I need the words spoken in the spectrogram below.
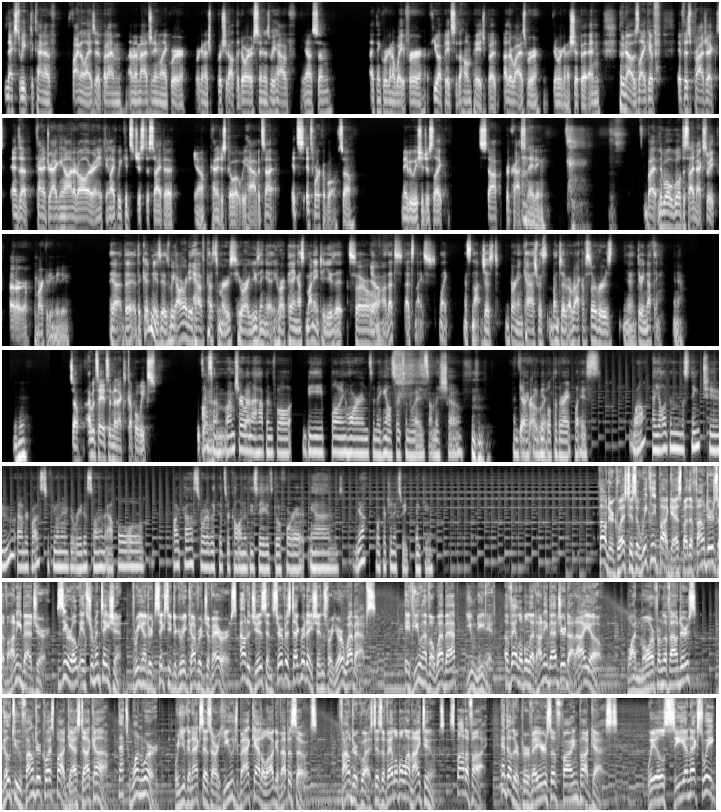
next week to kind of finalize it. But I'm I'm imagining like we're we're going to push it out the door as soon as we have you know some. I think we're going to wait for a few updates to the homepage, but otherwise we're we're going to ship it. And who knows? Like if if this project ends up kind of dragging on at all or anything, like we could just decide to you know, kind of just go what we have. It's not, it's, it's workable. So maybe we should just like stop procrastinating. but we'll, we'll decide next week at our marketing meeting. Yeah, the, the good news is we already have customers who are using it, who are paying us money to use it. So yeah. uh, that's that's nice. Like it's not just burning cash with a bunch of a rack of servers, you know, doing nothing. You know. Mm-hmm. So I would say it's in the next couple weeks. Awesome. Well, I'm sure yeah. when that happens, we'll be blowing horns and making all sorts of noise on this show. and Yeah, directing probably. people to the right place. Well, uh, y'all have been listening to Founder Quest. If you want to go rate us on Apple Podcasts or whatever the kids are calling it these days, go for it. And yeah, we'll catch you next week. Thank you. Founder Quest is a weekly podcast by the founders of Honeybadger. Zero instrumentation, 360 degree coverage of errors, outages, and service degradations for your web apps. If you have a web app, you need it. Available at honeybadger.io. One more from the founders? Go to founderquestpodcast.com. That's one word, where you can access our huge back catalog of episodes. Founder Quest is available on iTunes, Spotify, and other purveyors of fine podcasts. We'll see you next week.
